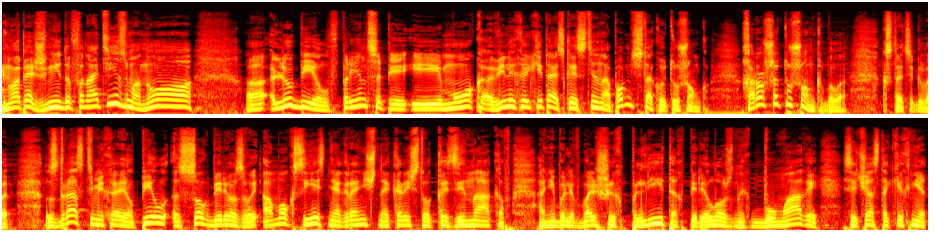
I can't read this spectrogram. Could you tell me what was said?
ну, опять же, не до фанатизма, но любил, в принципе, и мог. Великая китайская стена. Помните такую тушенку? Хорошая тушенка была, кстати говоря. Здравствуйте, Михаил. Пил сок березовый, а мог съесть неограниченное количество казинаков. Они были в больших плитах, переложенных бумагой. Сейчас таких нет.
